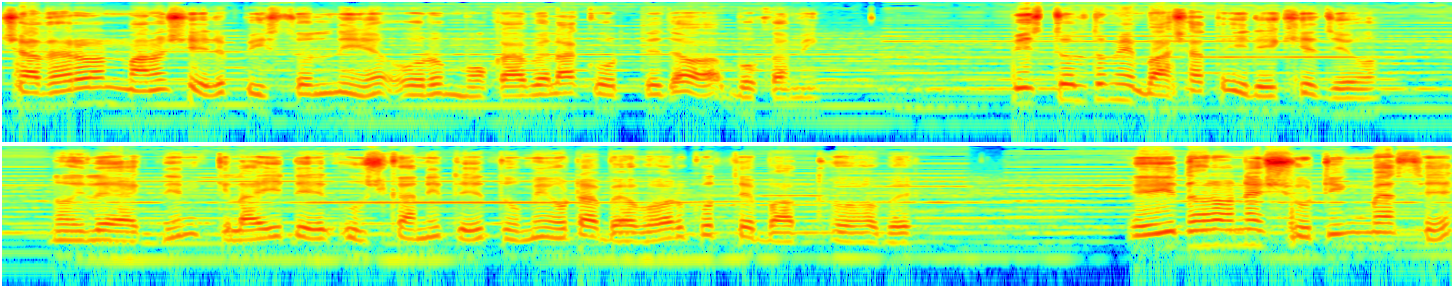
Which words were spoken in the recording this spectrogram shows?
সাধারণ মানুষের পিস্তল নিয়ে ওর মোকাবেলা করতে যাওয়া বোকামি। পিস্তল তুমি বাসাতেই রেখে যেও, নইলে একদিন ক্লাইডের উস্কানিতে তুমি ওটা ব্যবহার করতে বাধ্য হবে। এই ধরনের শুটিং ম্যাচে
